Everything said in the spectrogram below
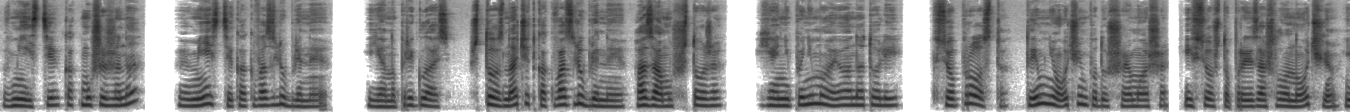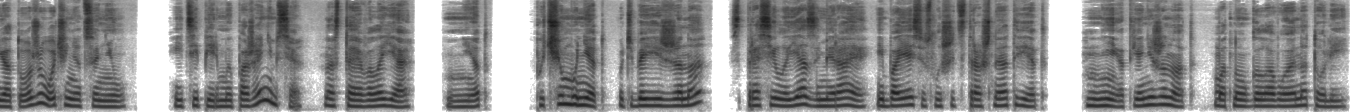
«Вместе, как муж и жена?» «Вместе, как возлюбленные». Я напряглась. «Что значит, как возлюбленные? А замуж что же?» «Я не понимаю, Анатолий». «Все просто. Ты мне очень по душе, Маша. И все, что произошло ночью, я тоже очень оценил». «И теперь мы поженимся?» — настаивала я. «Нет». «Почему нет? У тебя есть жена?» — спросила я, замирая и боясь услышать страшный ответ. «Нет, я не женат», — мотнул головой Анатолий.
